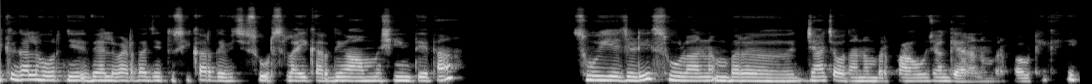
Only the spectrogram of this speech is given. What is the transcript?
ਇੱਕ ਗੱਲ ਹੋਰ, ਜੇ ਵੈਲਵਟ ਦਾ ਜੇ ਤੁਸੀਂ ਘਰ ਦੇ ਵਿੱਚ ਸੂਟ ਸਿਲਾਈ ਕਰਦੇ ਹੋ ਆਮ ਮਸ਼ੀਨ ਤੇ, ਤਾਂ ਸੂਈ ਹੈ ਜਿਹੜੀ 16 ਨੰਬਰ ਜਾਂ 14 ਨੰਬਰ ਪਾਓ ਜਾਂ 11 ਨੰਬਰ ਪਾਓ, ਠੀਕ ਹੈ ਜੀ?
